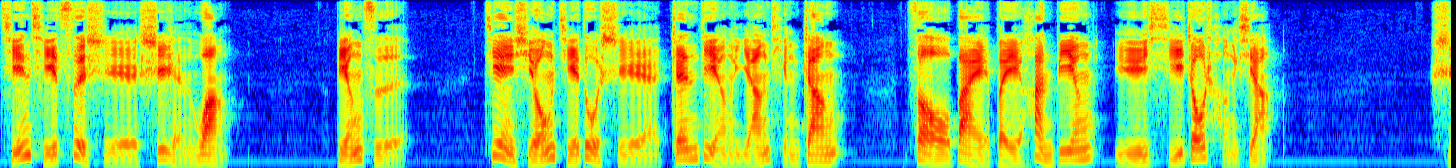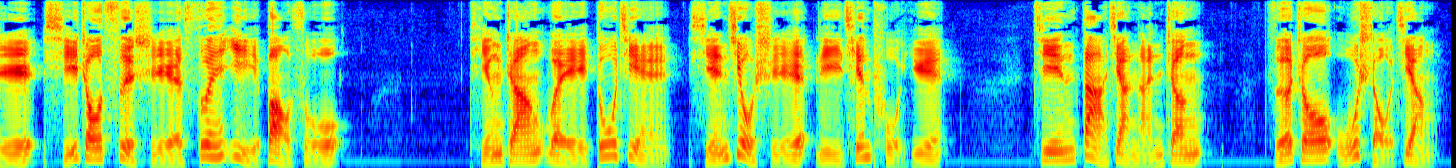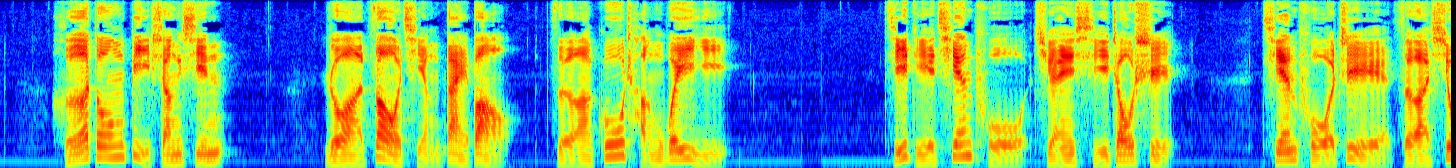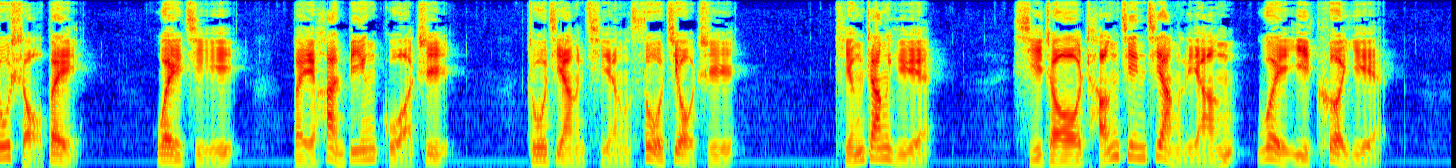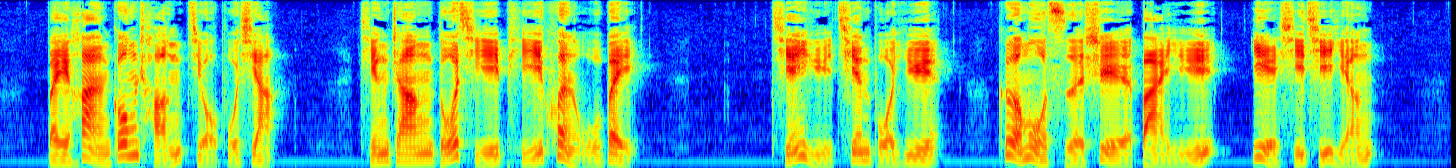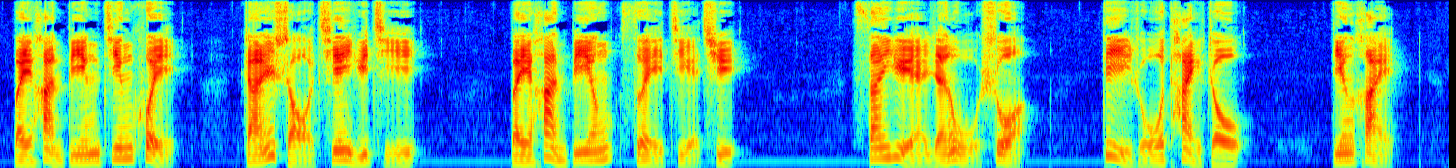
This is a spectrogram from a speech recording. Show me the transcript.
秦其刺史施仁望。丙子，建雄节度使真定杨廷章奏拜北汉兵于习州城下。时习州刺史孙毅报卒。廷章为都监贤旧使李谦普曰：“今大驾南征，泽州无守将，河东必生心。若奏请代报，则孤城危矣。”即迭谦普全袭州事。千普至，则修守备。未几，北汉兵果至。诸将请速救之。廷章曰：“西州城间将粮，未易克也。北汉攻城久不下，廷章夺其疲困无备。前与千伯曰：‘各募死士百余，夜袭其营。’北汉兵惊溃，斩首千余级。北汉兵遂解去。三月人武朔，地如泰州。丁亥，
